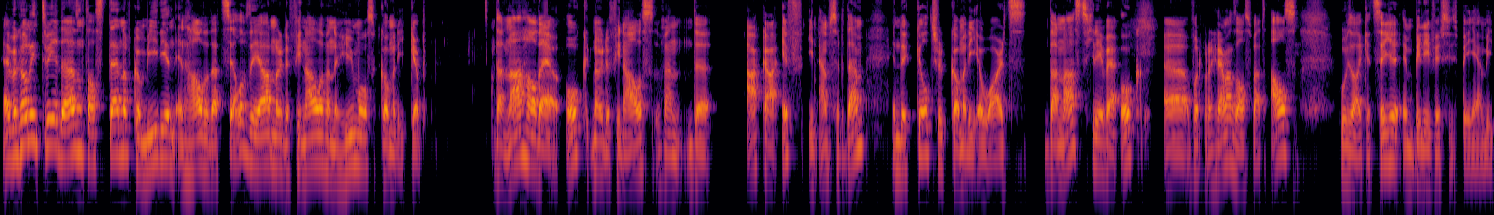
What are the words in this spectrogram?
Hij begon in 2000 als stand-up comedian en haalde datzelfde jaar nog de finale van de Humo's Comedy Cup. Daarna haalde hij ook nog de finales van de AKF in Amsterdam en de Culture Comedy Awards. Daarnaast schreef hij ook uh, voor programma's als Wat Als, hoe zal ik het zeggen, en Billy vs. Benjamin.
